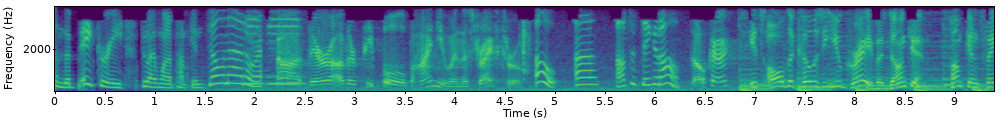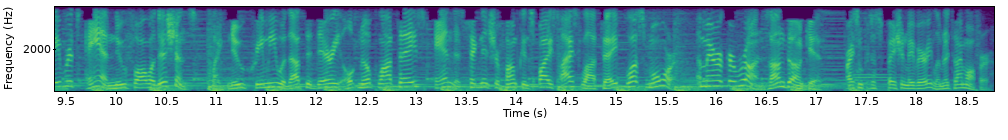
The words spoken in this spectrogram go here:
and the bakery. Do I want a pumpkin donut or. Uh, there are other people behind you in this drive-thru. Oh, uh, I'll just take it all. Okay. It's all the cozy you crave at Dunkin'. Pumpkin favorites and new fall additions, like new creamy without the dairy oat milk lattes and the signature pumpkin spice ice latte, plus more. America runs on Dunkin'. Price and participation may vary. Limited time offer.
